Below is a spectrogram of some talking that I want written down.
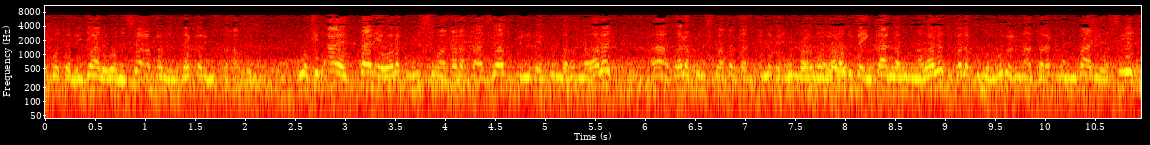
إخوة رجال ونساء فللذكر حظ وفي الآية الثانية ولكم نصف ما ترك أزواجكم ان لم يكن لهن ولد. ولكم نصف ما ترك ان لم يكن لهن ولد فإن كان لهن ولد فلكم الربع ما تركنا من بعد وصية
